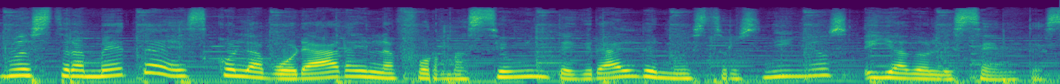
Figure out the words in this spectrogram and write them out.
Nuestra meta es colaborar en la formación integral de nuestros niños y adolescentes,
